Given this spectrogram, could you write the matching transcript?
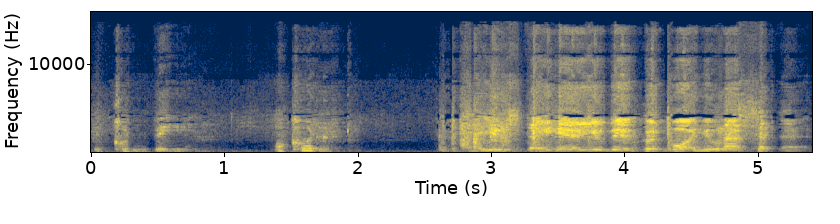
It couldn't be. Or could it? Now, you stay here. You be a good boy. You now sit there.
